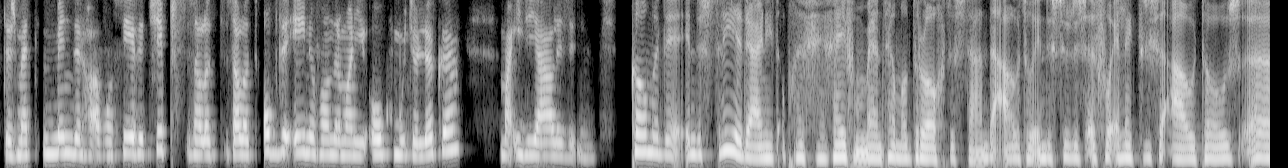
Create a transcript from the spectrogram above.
Dus met minder geavanceerde chips zal het, zal het op de een of andere manier ook moeten lukken. Maar ideaal is het niet. Komen de industrieën daar niet op een gegeven moment helemaal droog te staan? De auto-industrie, dus voor elektrische auto's, uh,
